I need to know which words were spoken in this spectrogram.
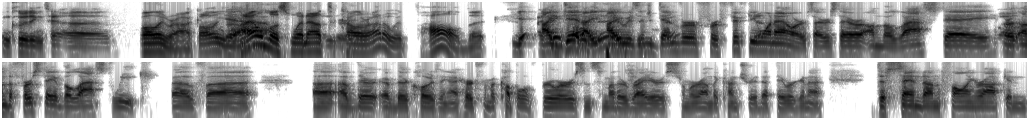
including ta- uh, Falling Rock. Falling Yeah. Rock. I almost went out to Colorado with Paul, but Yeah, I I, did. Paul I, I was Did in you go? Denver for 51 hours. I was there on the last day or on the first day of the last week of uh, uh, of their of their closing. I heard from a couple of brewers and some other writers from around the country that they were gonna descend on Falling Rock and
